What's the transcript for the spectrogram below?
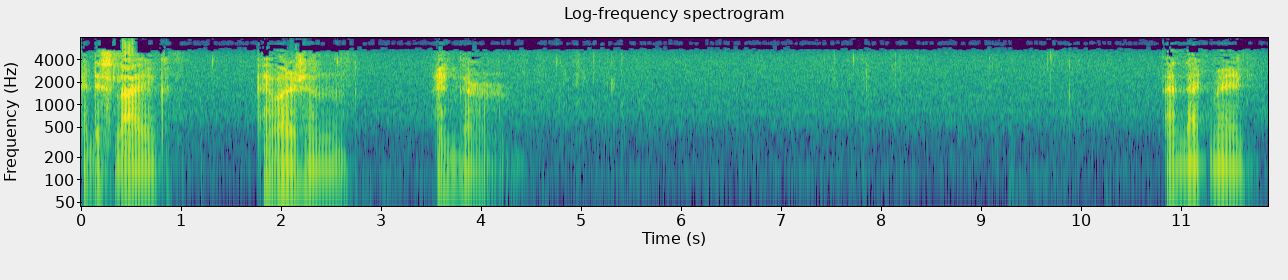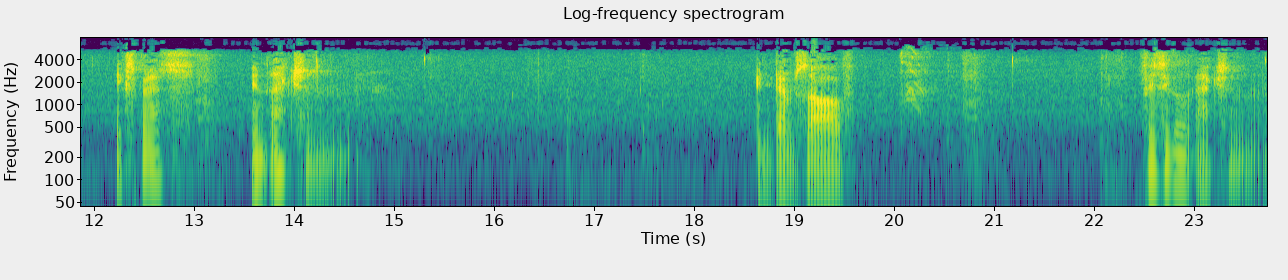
a dislike, aversion, anger. And that may express in action. In terms of physical action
